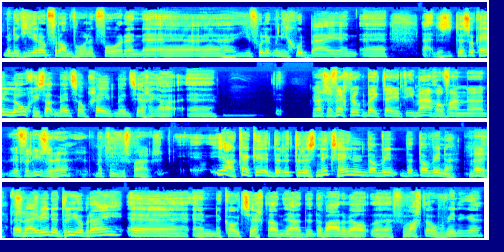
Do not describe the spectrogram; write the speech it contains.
ben ik hier ook verantwoordelijk voor en uh, hier voel ik me niet goed bij. En, nou, dus het is ook heel logisch dat mensen op een gegeven moment zeggen ja. ja, ze vechten ook een beetje tegen het imago van de verliezer, hè, met Tinker Sparks. Ja, kijk, eh, er, er is niks heel dan, win, dan winnen. Nee, en wij winnen drie op rij. Uh, en de coach zegt dan, ja, er waren wel uh, verwachte overwinningen.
